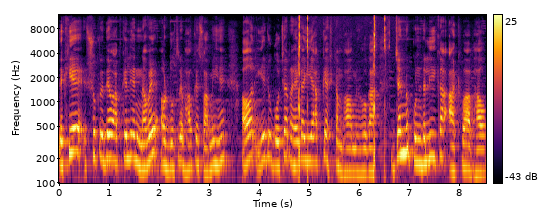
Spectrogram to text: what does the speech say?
देखिए शुक्रदेव आपके लिए नवे और दूसरे भाव के स्वामी हैं और ये जो गोचर रहेगा ये आपके अष्टम भाव में होगा। जन्म कुंडली का आठवां भाव।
